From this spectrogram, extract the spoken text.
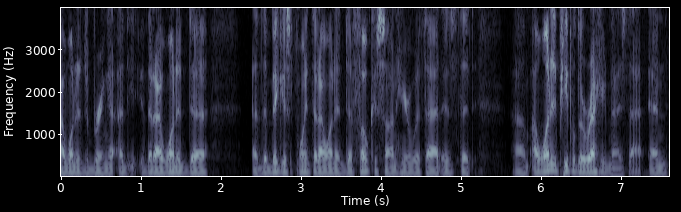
I wanted to bring uh, that I wanted to uh, the biggest point that I wanted to focus on here with that is that um, I wanted people to recognize that and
